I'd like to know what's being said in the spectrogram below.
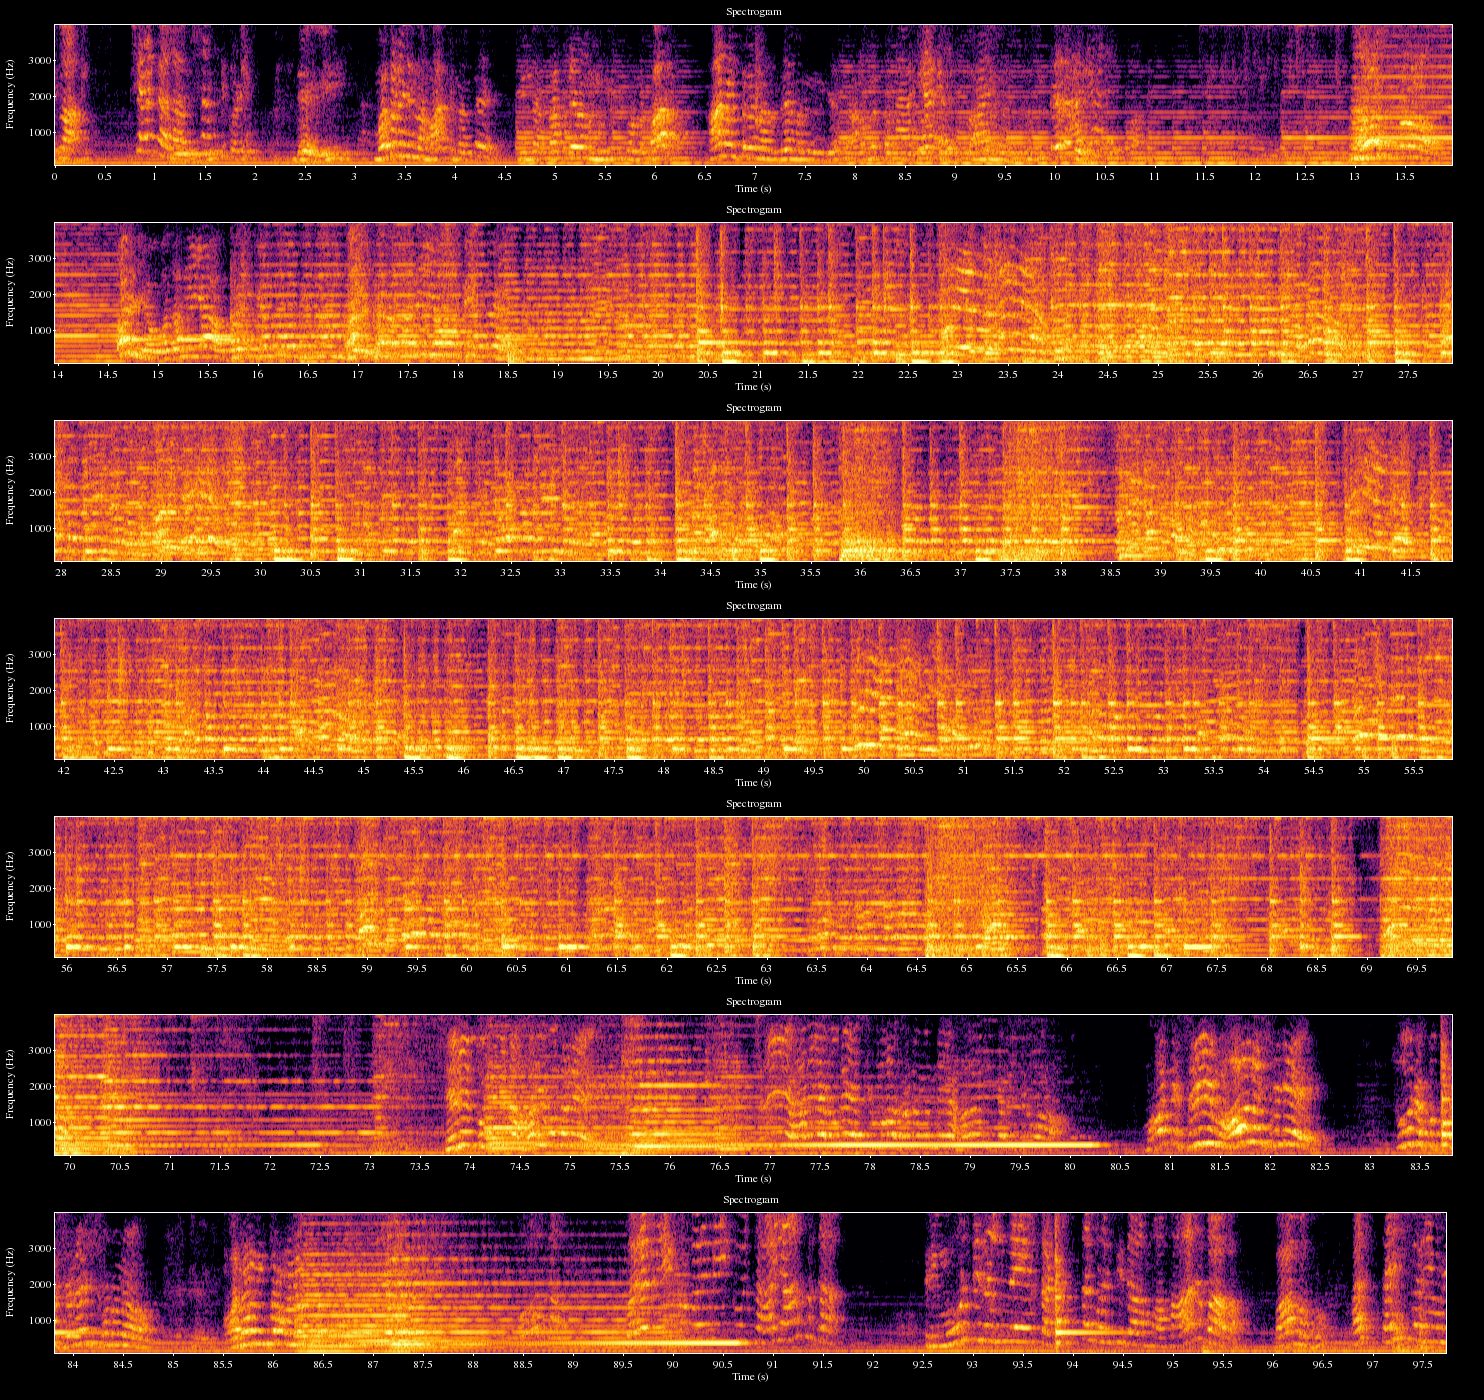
ಸ್ವಾಮಿ ಕ್ಷಣಕಾಲ ವಿಶ್ರಮಿಸಿಕೊಳ್ಳಿ ದೇವಿ ಮೊದಲು ನಿನ್ನ ಮಾತಿನಂತೆ ನಿನ್ನ ಕರ್ತವ್ಯವನ್ನು ಮುಗಿಸಿಕೊಂಡು ಬಾ ಆ ನಂತರ ನನ್ನ ದೇವರಿಗೆ ಸ್ನಾನವನ್ನು ಸ್ವಾಮಿ.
